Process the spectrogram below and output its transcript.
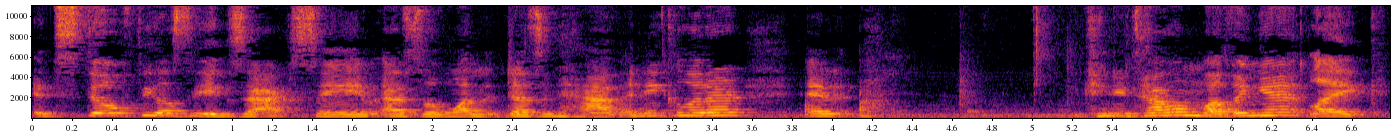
It still feels the exact same as the one that doesn't have any glitter. And can you tell I'm loving it? Like,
